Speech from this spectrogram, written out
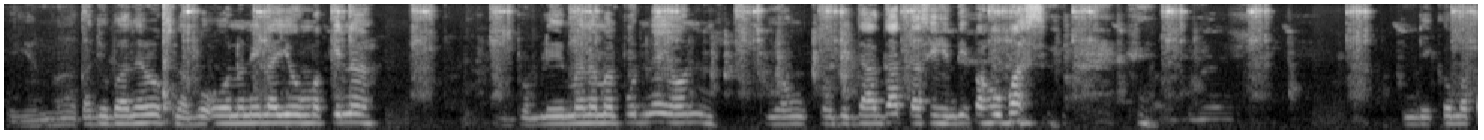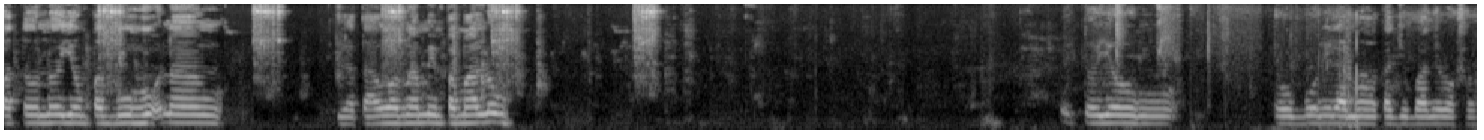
Ayan mga kajubanerox, nabuo na nila yung makina. Ang problema naman po ngayon, yung tubig dagat kasi hindi pa hubas. hindi ko mapatuloy yung pagbuho ng tinatawag namin pamalong. Ito yung tubo nila mga kajubani rocks. Oh.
